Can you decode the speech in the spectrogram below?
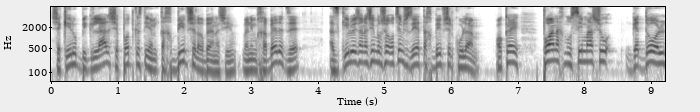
שכאילו בגלל שפודקאסטים הם תחביב של הרבה אנשים, ואני מכבד את זה, אז כאילו יש אנשים שרוצים שזה יהיה תחביב של כולם, אוקיי? פה אנחנו עושים משהו גדול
